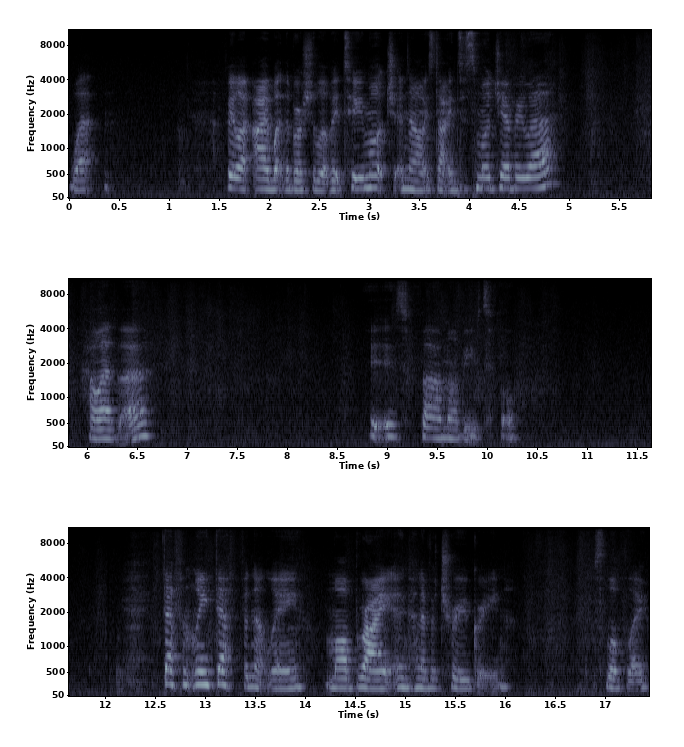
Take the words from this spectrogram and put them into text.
Wet. I feel like I wet the brush a little bit too much and now it's starting to smudge everywhere. However, it is far more beautiful. Definitely, definitely more bright and kind of a true green. It's lovely.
